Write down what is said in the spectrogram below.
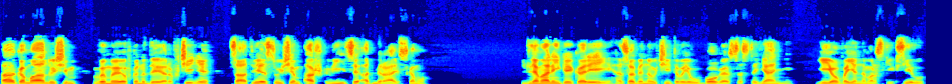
а командующим ВМФ КНДР в чине, соответствующем аж вице-адмиральскому. Для маленькой Кореи, особенно учитывая убогое состояние ее военно-морских сил,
